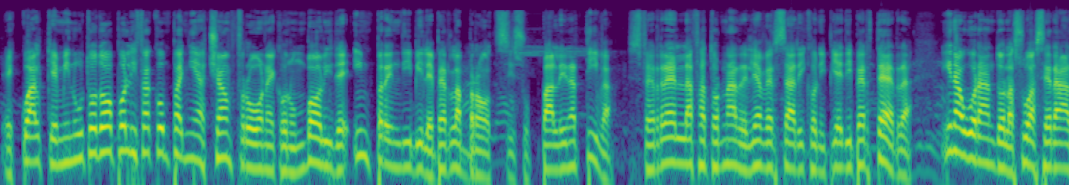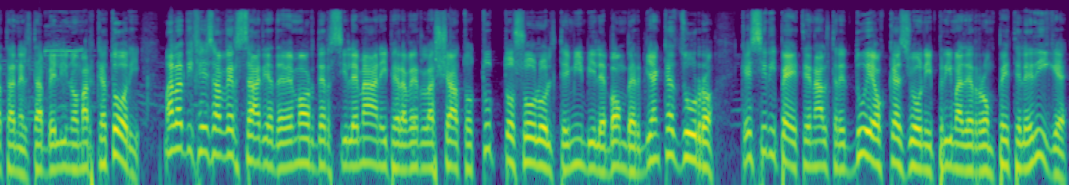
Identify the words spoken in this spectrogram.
e qualche minuto dopo gli fa compagnia Cianfrone con un bolide imprendibile per la Brozzi su palla inattiva. Sferrella fa tornare gli avversari con i piedi per terra, inaugurando la sua serata nel tabellino marcatori, ma la difesa avversaria deve mordersi le mani per aver lasciato tutto solo il temibile bomber biancazzurro che si ripete in altre due occasioni prima del rompete le righe,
